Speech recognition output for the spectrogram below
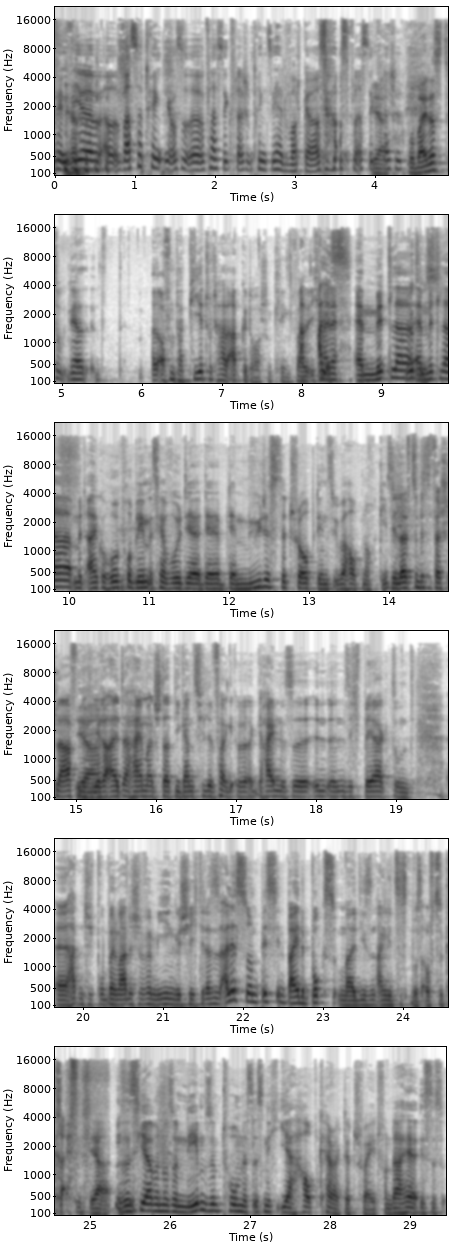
Wenn ja. wir äh, Wasser trinken aus äh, Plastikflaschen, trinkt sie halt Wodka aus, aus Plastikflaschen. Ja. Wobei das zu, ja, also auf dem Papier total abgedroschen klingt. Weil ich Alles. meine, Ermittler, Ermittler mit Alkoholproblemen ist ja wohl der, der, der müdeste Trope, den es überhaupt noch gibt. Sie läuft so ein bisschen verschlafen ja. durch ihre alte Heimatstadt, die ganz viele äh, Geheimnisse in, in sich bergt und äh, hat natürlich problematische Familiengeschichte. Das ist alles so ein bisschen beide Books, um mal diesen Anglizismus aufzugreifen. Ja, das ist hier aber nur so ein Nebensymptom, das ist nicht ihr Haupt-Character-Trait. Von daher ist es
